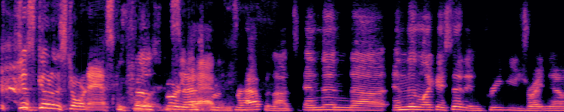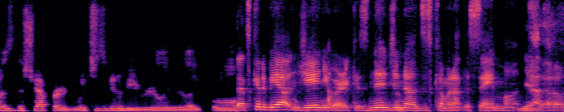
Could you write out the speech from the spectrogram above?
just go to the store and ask them for go to and the store and ask for, Perhapanauts. And then uh and then like I said, in previews right now is the Shepherd, which is gonna be really, really cool. That's going to be out in January because Ninja Nuns is coming out the same month. Yes. So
